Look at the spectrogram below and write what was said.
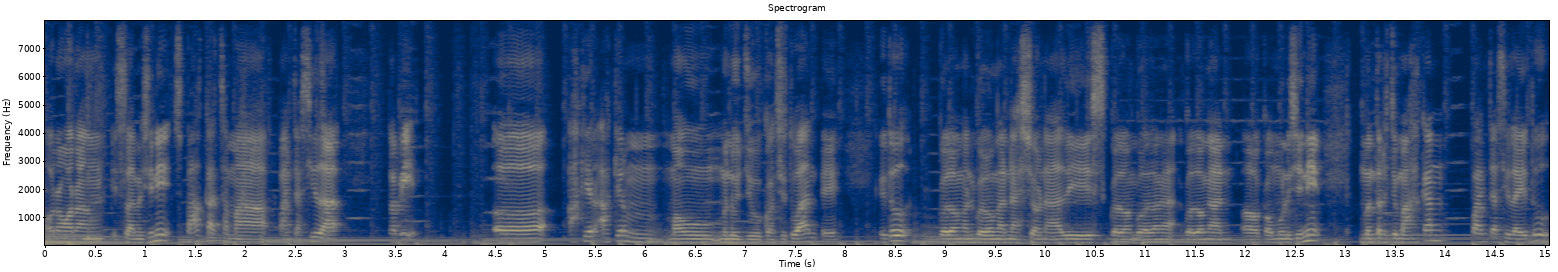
orang-orang Islamis ini sepakat sama Pancasila, tapi eh, akhir-akhir mau menuju konstituante itu golongan-golongan nasionalis, golongan-golongan golongan eh, komunis ini menerjemahkan Pancasila itu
